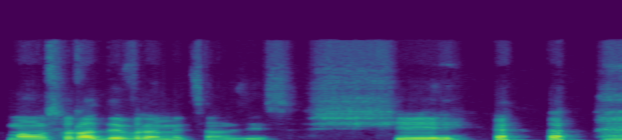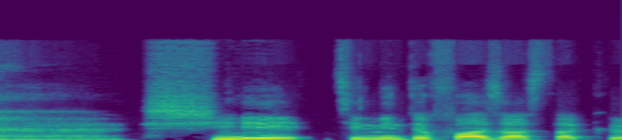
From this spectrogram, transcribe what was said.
m-am însurat de vreme, ți-am zis. Și, și țin minte faza asta că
